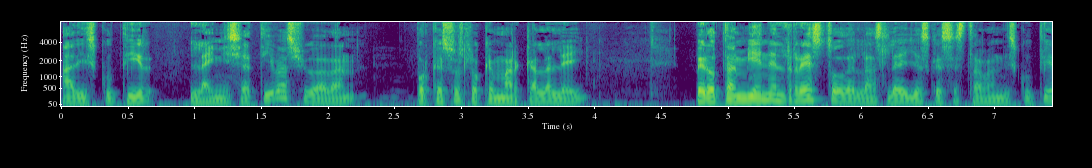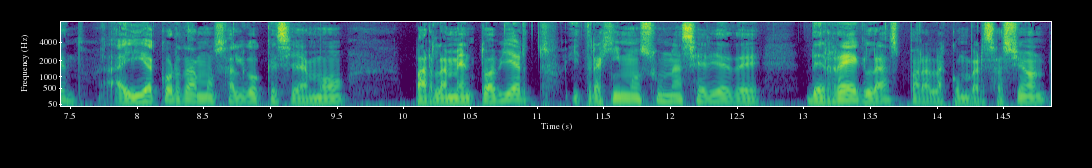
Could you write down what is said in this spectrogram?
a discutir la iniciativa ciudadana, porque eso es lo que marca la ley, pero también el resto de las leyes que se estaban discutiendo. Ahí acordamos algo que se llamó Parlamento Abierto y trajimos una serie de, de reglas para la conversación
